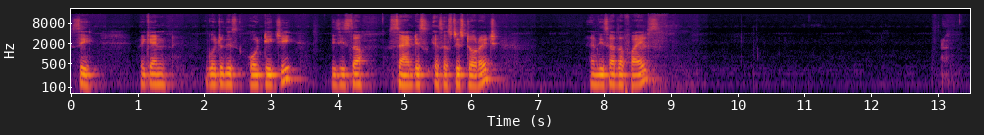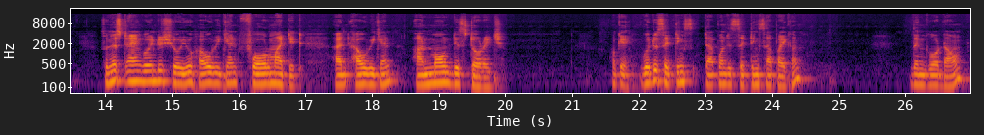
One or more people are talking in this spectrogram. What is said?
see we can go to this OTG this is the SanDisk SSD storage. And these are the files so next I am going to show you how we can format it and how we can unmount this storage. Okay go to settings tap on the settings app icon then go down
